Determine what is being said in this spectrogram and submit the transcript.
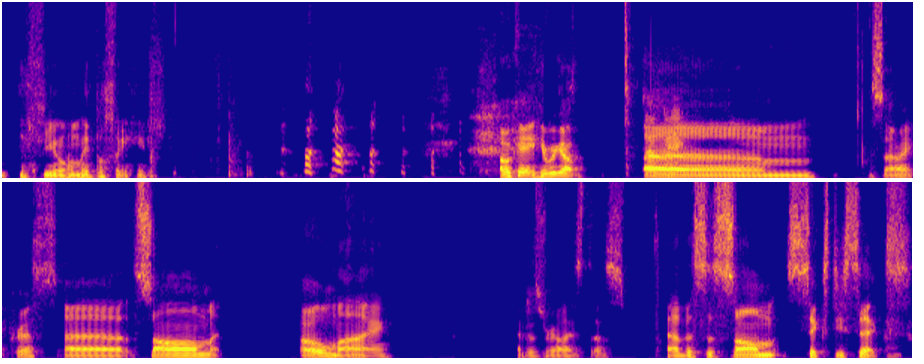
If you only believe. okay, here we go. Okay. Um, it's all right, Chris. Uh, Psalm. Oh my! I just realized this. Uh, this is Psalm sixty-six,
